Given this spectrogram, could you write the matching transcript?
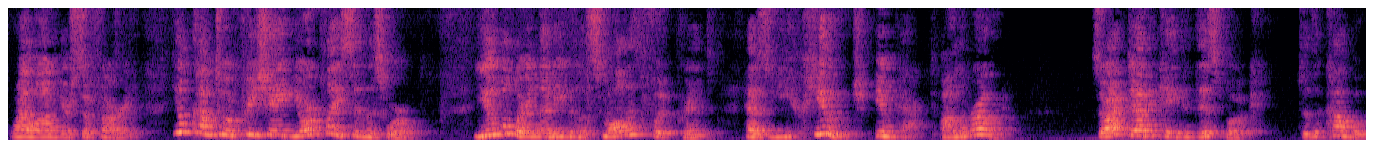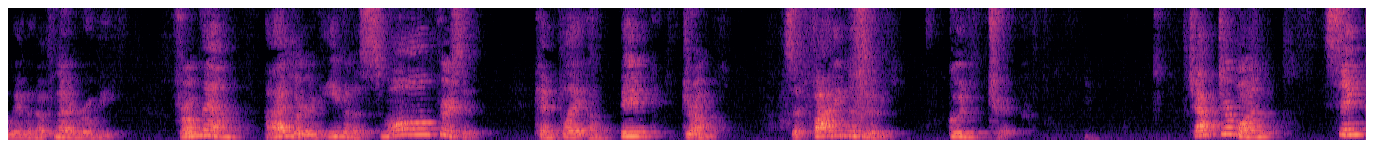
while on your safari. You'll come to appreciate your place in this world. You will learn that even the smallest footprint has a huge impact on the road. So I've dedicated this book to the Kamba women of Nairobi. From them, I learned even a small person can play a big drum. Safari, nzuri. Good trip. Chapter 1, Sink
